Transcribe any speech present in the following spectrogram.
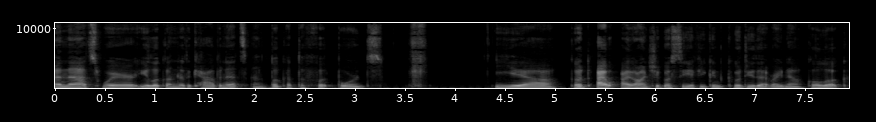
And that's where you look under the cabinets and look at the footboards. Yeah, good. I, I want you to go see if you can go do that right now. Go look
